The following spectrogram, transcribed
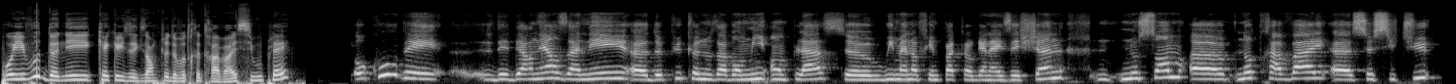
Pourriez-vous donner quelques exemples de votre travail, s'il vous plaît? Au cours des, des dernières années, euh, depuis que nous avons mis en place euh, Women of Impact Organization, nous sommes, euh, notre travail se situe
